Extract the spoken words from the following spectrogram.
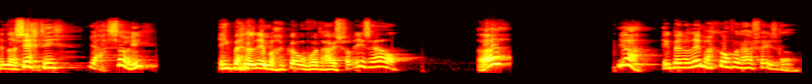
En dan zegt hij, ja, sorry, ik ben alleen maar gekomen voor het huis van Israël. Huh? Ja, ik ben alleen maar gekomen voor het huis van Israël.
